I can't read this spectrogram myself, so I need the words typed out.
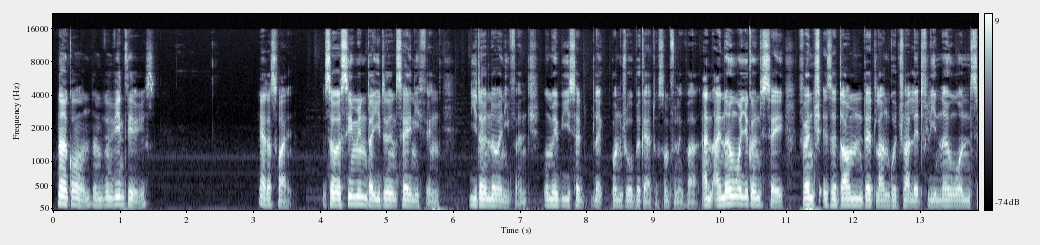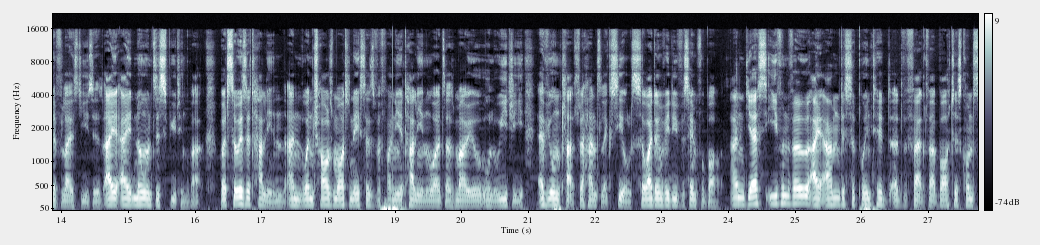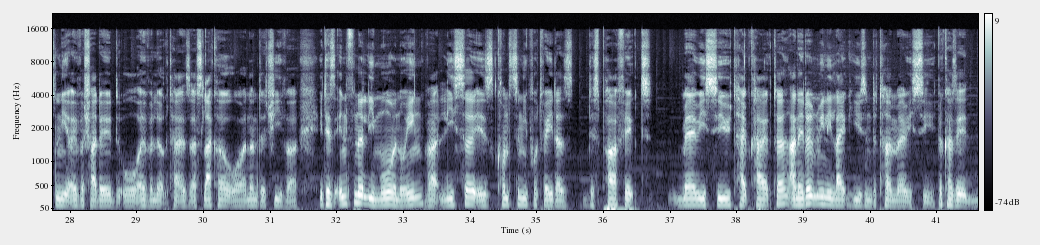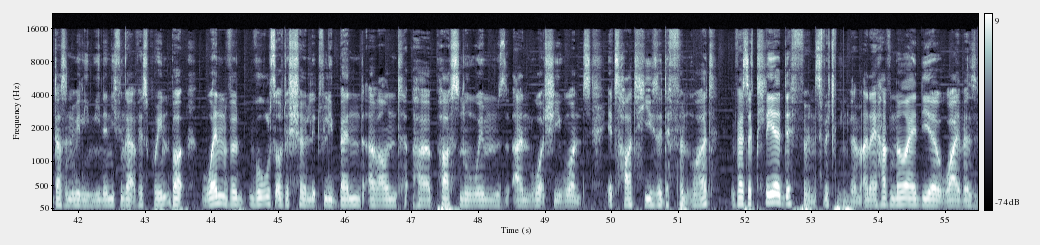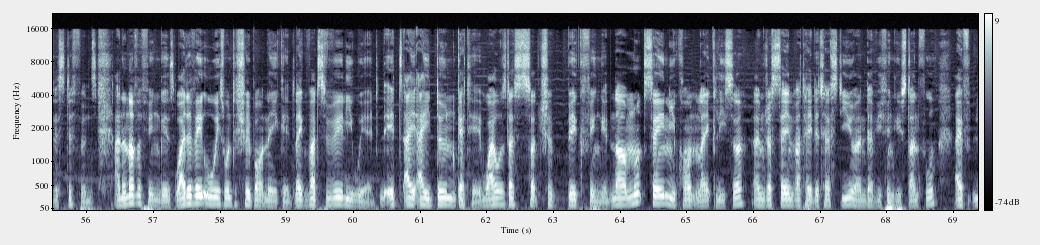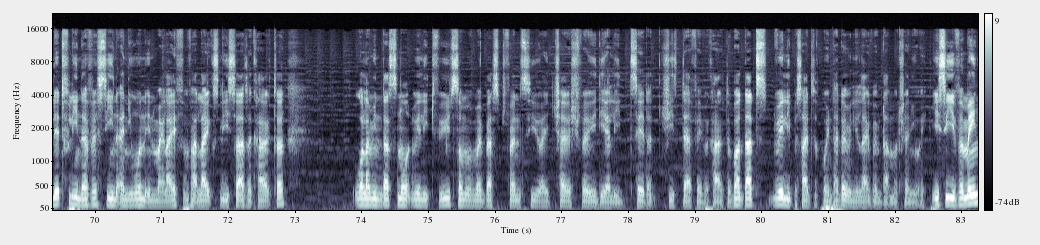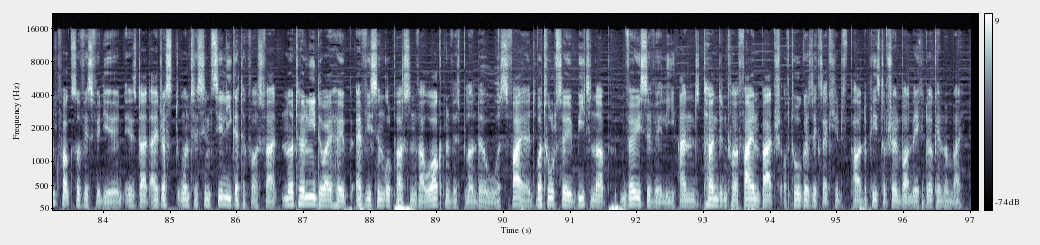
No, go on. I'm being serious. Yeah, that's fine. So assuming that you didn't say anything, you don't know any French. Or maybe you said like bonjour baguette or something like that. And I know what you're going to say. French is a dumb, dead language that literally no one civilized uses. I, I, no one's disputing that. But so is Italian. And when Charles Martinet says the funny Italian words as Mario or Luigi, everyone claps their hands like seals. So why don't they do the same for Bart? And yes, even though I am disappointed at the fact that Bart is constantly overshadowed or overlooked as a slacker or an underachiever, it is infinitely more annoying that Lisa is constantly portrayed as this perfect Mary Sue type character, and I don't really like using the term Mary Sue because it doesn't really mean anything at this point. But when the rules of the show literally bend around her personal whims and what she wants, it's hard to use a different word. There's a clear difference between them, and I have no idea why there's this difference. And another thing is, why do they always want to show Bart naked? Like, that's really weird. It, I, I don't get it. Why was that such a big thing? Now, I'm not saying you can't like Lisa. I'm just saying that I detest you and everything you stand for. I've literally never seen anyone in my life that likes Lisa as a character. Well, I mean, that's not really true. Some of my best friends who I cherish very dearly say that she's their favourite character, but that's really besides the point. I don't really like them that much anyway. You see, the main crux of this video is that I just want to sincerely get across that not only do I hope every single person that worked on this blunder was fired, but also beaten up very severely and turned into a fine batch of Torgo's Executive Powder. Please stop showing Bart naked. Okay, bye.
